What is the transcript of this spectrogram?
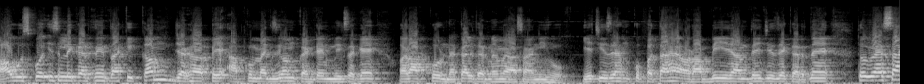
और उसको इसलिए करते हैं ताकि कम जगह पे आपको मैक्सिमम कंटेंट मिल सके और आपको नकल करने में आसानी हो। ये चीज़ें हमको पता है और आप भी जानते हैं, चीज़ें करते हैं। तो वैसा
